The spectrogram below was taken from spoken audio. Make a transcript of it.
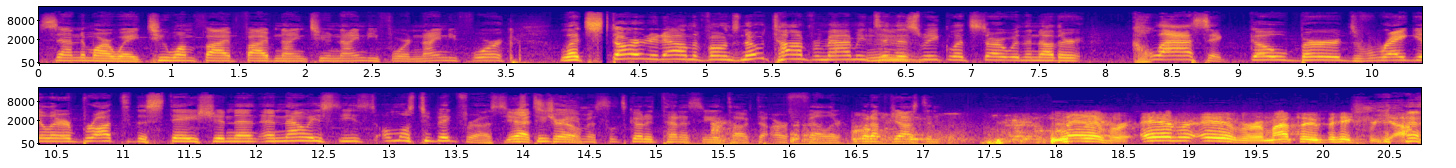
send them our way 215 592 9494. Let's start it out on the phones. No Tom from Abington Mm. this week. Let's start with another classic Go Birds regular brought to the station. And, and now he's, he's almost too big for us. Yeah, it's too true. famous. Let's go to Tennessee and talk to our feller. What up, Justin? Never, ever, ever am I too big for y'all.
